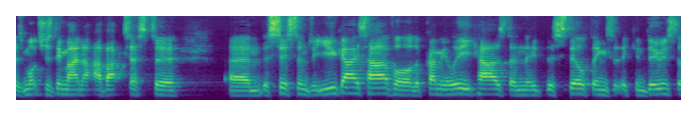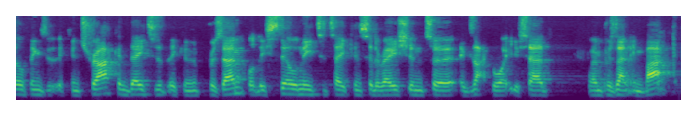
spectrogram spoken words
as much as they might not have access to um, the systems that you guys have or the Premier League has, then they, there's still things that they can do and still things that they can track and data that they can present, but they still need to take consideration to exactly what you said when presenting back.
